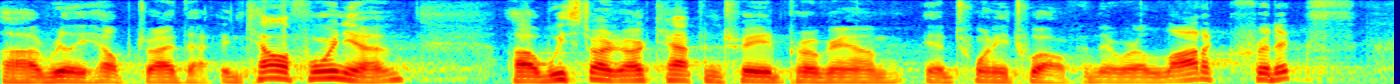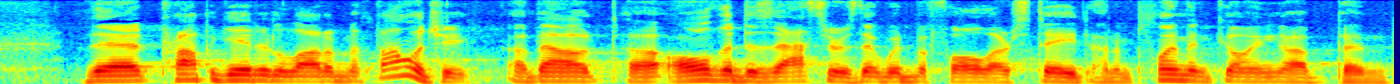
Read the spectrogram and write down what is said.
uh, really help drive that. In California, uh, we started our cap and trade program in 2012, and there were a lot of critics that propagated a lot of mythology about uh, all the disasters that would befall our state, unemployment going up and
